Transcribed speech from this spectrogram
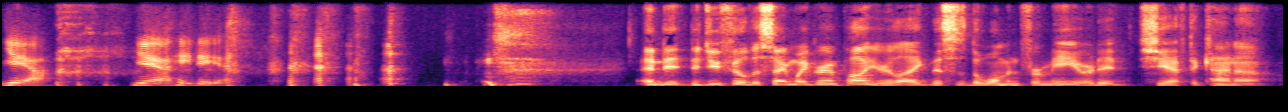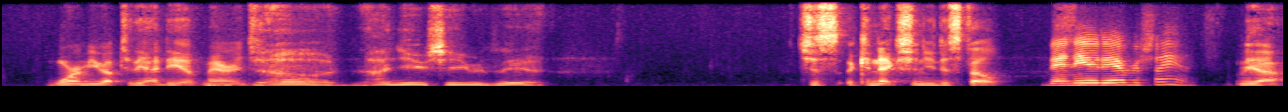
yeah, yeah, he did. And did, did you feel the same way, Grandpa? You're like, this is the woman for me, or did she have to kind of warm you up to the idea of marriage? Oh, I knew she was it. Just a connection you just felt. Been it ever since. Yeah.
